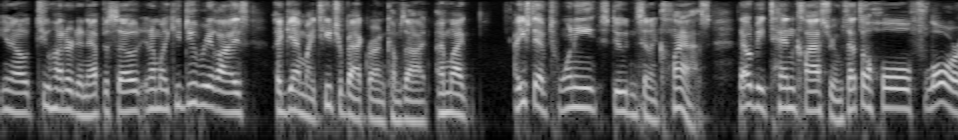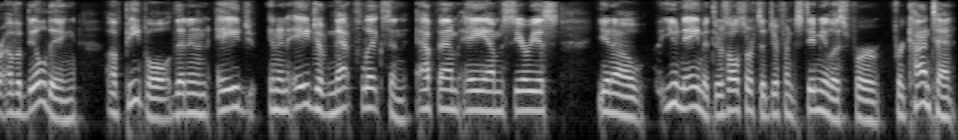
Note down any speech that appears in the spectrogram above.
you know, 200 an episode. And I'm like, you do realize, again, my teacher background comes out. I'm like, I used to have 20 students in a class. That would be 10 classrooms. That's a whole floor of a building of people that in an age in an age of Netflix and FM, AM, Sirius, you know, you name it. There's all sorts of different stimulus for for content.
